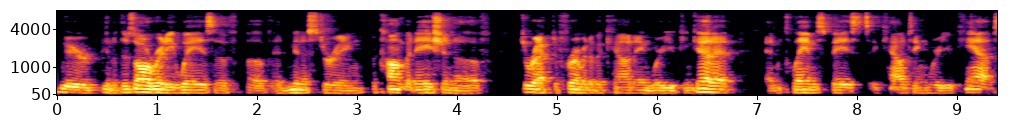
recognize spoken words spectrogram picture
we're, you know, there's already ways of, of administering a combination of direct affirmative accounting where you can get it and claims based accounting where you can't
